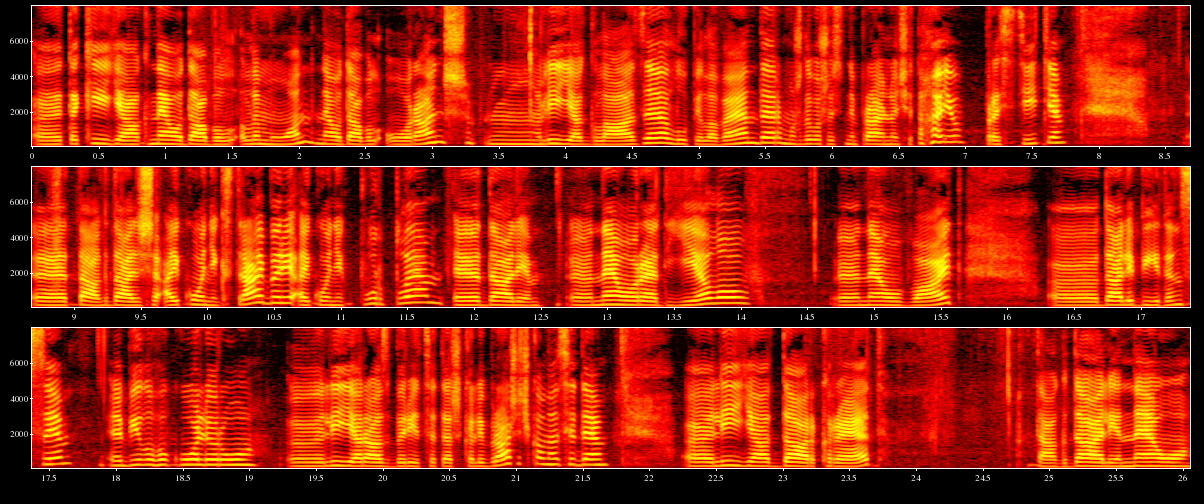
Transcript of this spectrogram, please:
Е, Такі як Neo Double Lemon, Neo Double Orange, Лія Глазе, Лупі Лавендер. Можливо, щось неправильно читаю, простіть. Е, Так, далі. Iconic Strawberry, Iconic Purple, е, далі Neo Red Yellow, Neo White, далі біденси білого кольору, Лія Raspberry, це теж калібрашечка у нас іде, Лія Dark Red, так, далі Neo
